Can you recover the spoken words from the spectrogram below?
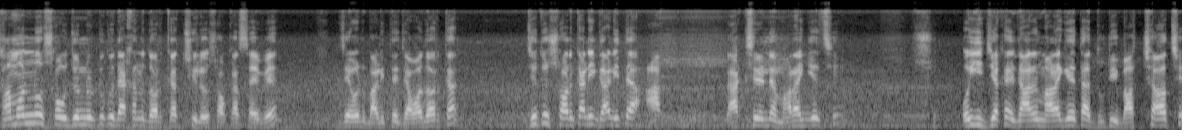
সামান্য সৌজন্যটুকু দেখানো দরকার ছিল সরকার সাহেবের, যে ওর বাড়িতে যাওয়া দরকার। যেহেতু সরকারি গাড়িতে অ্যাক্সিডেন্টে মারা গিয়েছে ওই জায়গায় যার মারা গিয়ে তার দুটি বাচ্চা আছে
